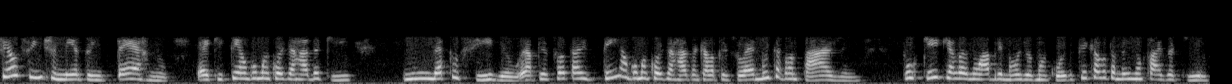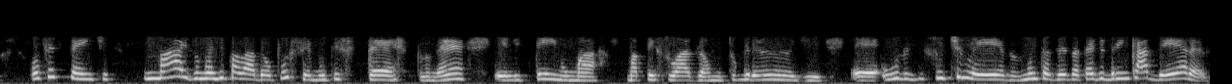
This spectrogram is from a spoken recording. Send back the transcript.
seu sentimento interno é que tem alguma coisa errada aqui. Não é possível. A pessoa tá, tem alguma coisa errada naquela pessoa, é muita vantagem. Por que, que ela não abre mão de alguma coisa? Por que, que ela também não faz aquilo? Você sente. Mas o manipulador, por ser muito esperto, né? Ele tem uma, uma persuasão muito grande, é, usa de sutilezas, muitas vezes até de brincadeiras,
